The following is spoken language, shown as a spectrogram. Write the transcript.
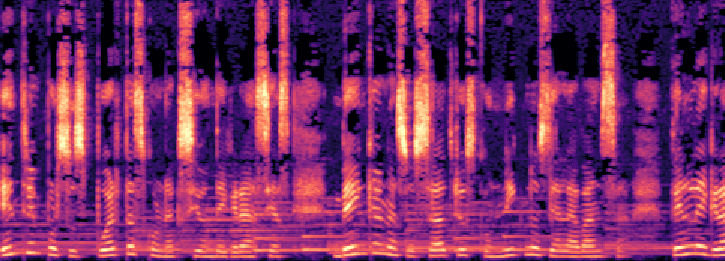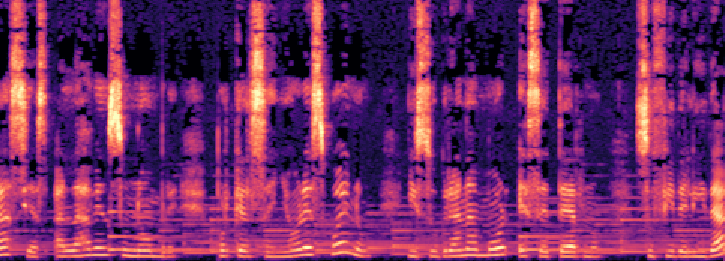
Entren por sus puertas con acción de gracias, vengan a sus atrios con himnos de alabanza, denle gracias, alaben su nombre, porque el Señor es bueno y su gran amor es eterno, su fidelidad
